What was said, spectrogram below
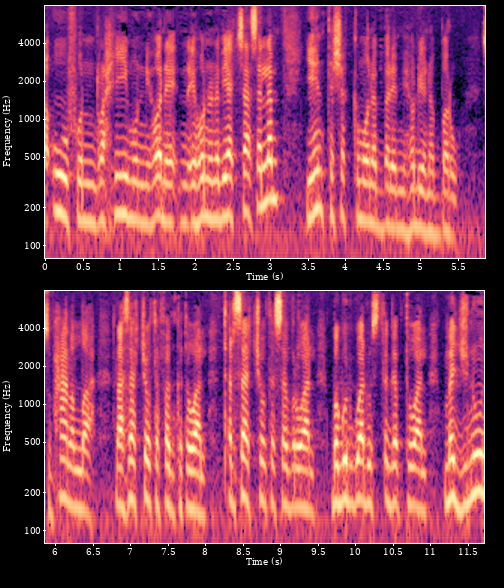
رؤوف رحيم يهون نبيات صلى الله عليه وسلم يهن تشكمو نبر يهون ينبرو سبحان الله راسات شو تفنكتوال ترسات شو تسبروال بقول قواد استقبتوال مجنون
